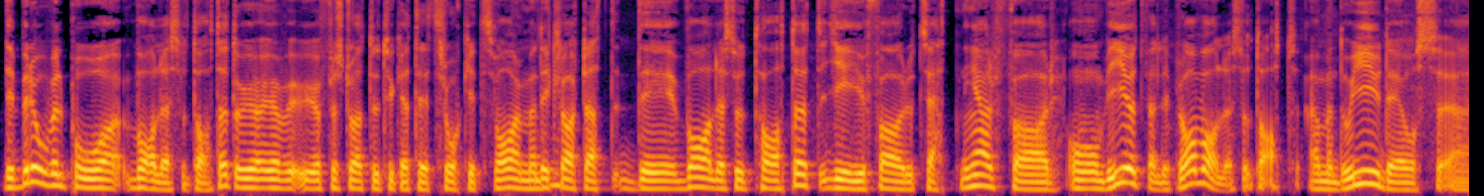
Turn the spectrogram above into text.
Det beror väl på valresultatet och jag, jag, jag, förstår att du tycker att det är ett tråkigt svar men det är klart att det, valresultatet ger ju förutsättningar för, om vi gör ett väldigt bra valresultat, ja men då ger ju det oss eh,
